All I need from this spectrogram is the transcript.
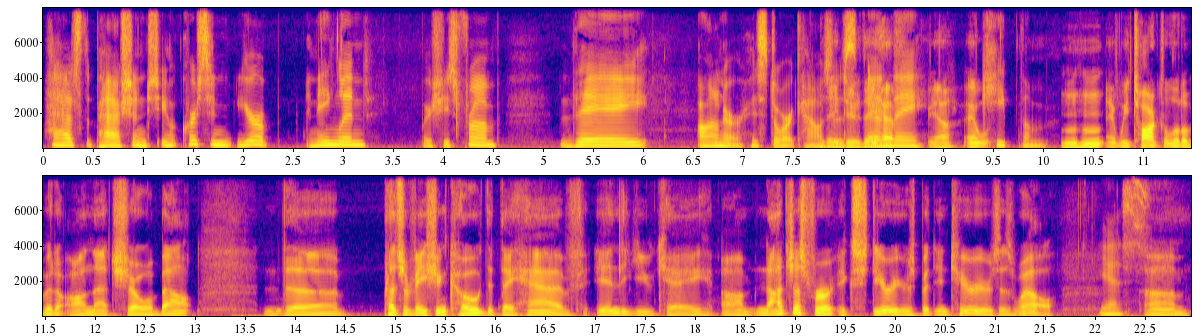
has the passion. She, of course, in Europe, in England, where she's from, they honor historic houses. They do. They and have, they yeah, and keep them. hmm And we talked a little bit on that show about the preservation code that they have in the UK, um, not just for exteriors but interiors as well. Yes. Um,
